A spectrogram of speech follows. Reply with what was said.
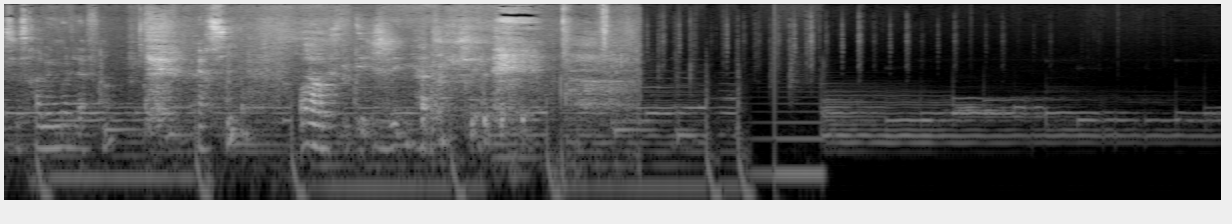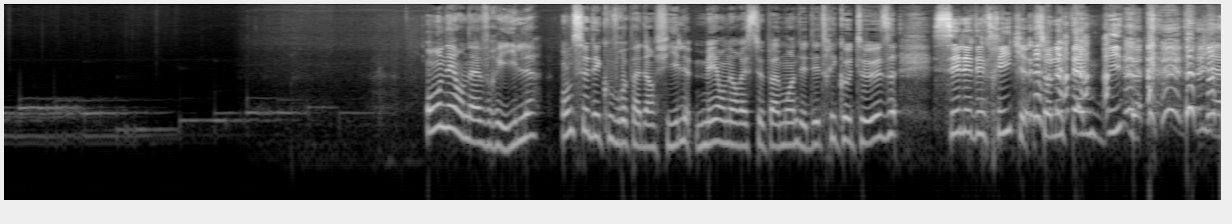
Ce sera le mot de la fin. Merci. Waouh, c'était génial. En avril. On ne se découvre pas d'un fil, mais on n'en reste pas moins des détricoteuses. C'est les détriques sur le thème bide. Il y, a,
